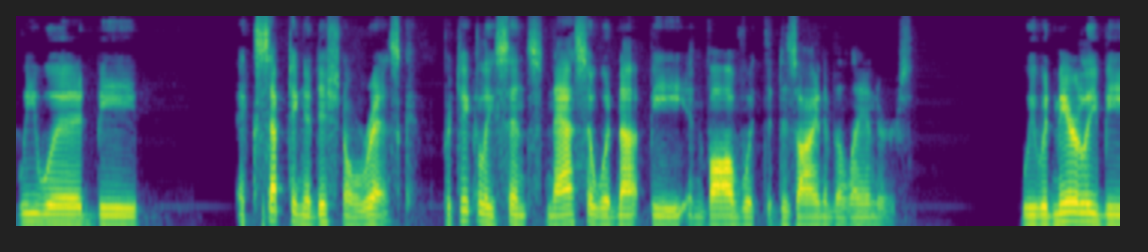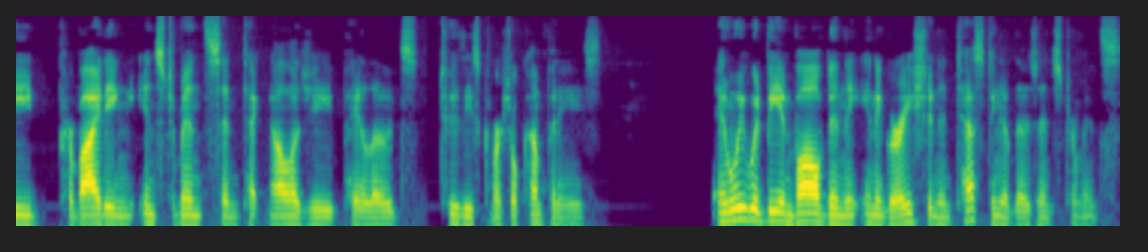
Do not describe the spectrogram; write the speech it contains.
we would be accepting additional risk particularly since NASA would not be involved with the design of the landers. We would merely be providing instruments and technology payloads to these commercial companies, and we would be involved in the integration and testing of those instruments.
